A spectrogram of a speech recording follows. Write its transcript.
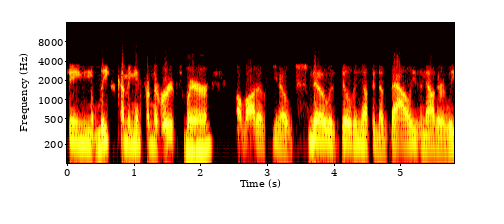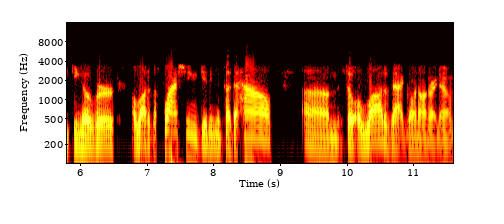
seeing leaks coming in from the roofs where Mm-hmm. a lot of you know snow is building up in the valleys, and now they're leaking over a lot of the flashing, getting inside the house. Um, so a lot of that going on right now.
